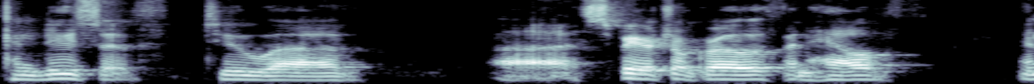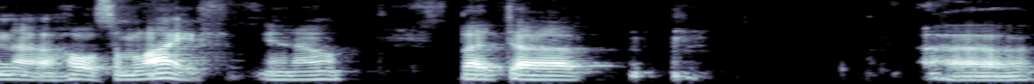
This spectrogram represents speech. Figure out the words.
conducive to uh, uh, spiritual growth and health and a wholesome life, you know. But uh, uh,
